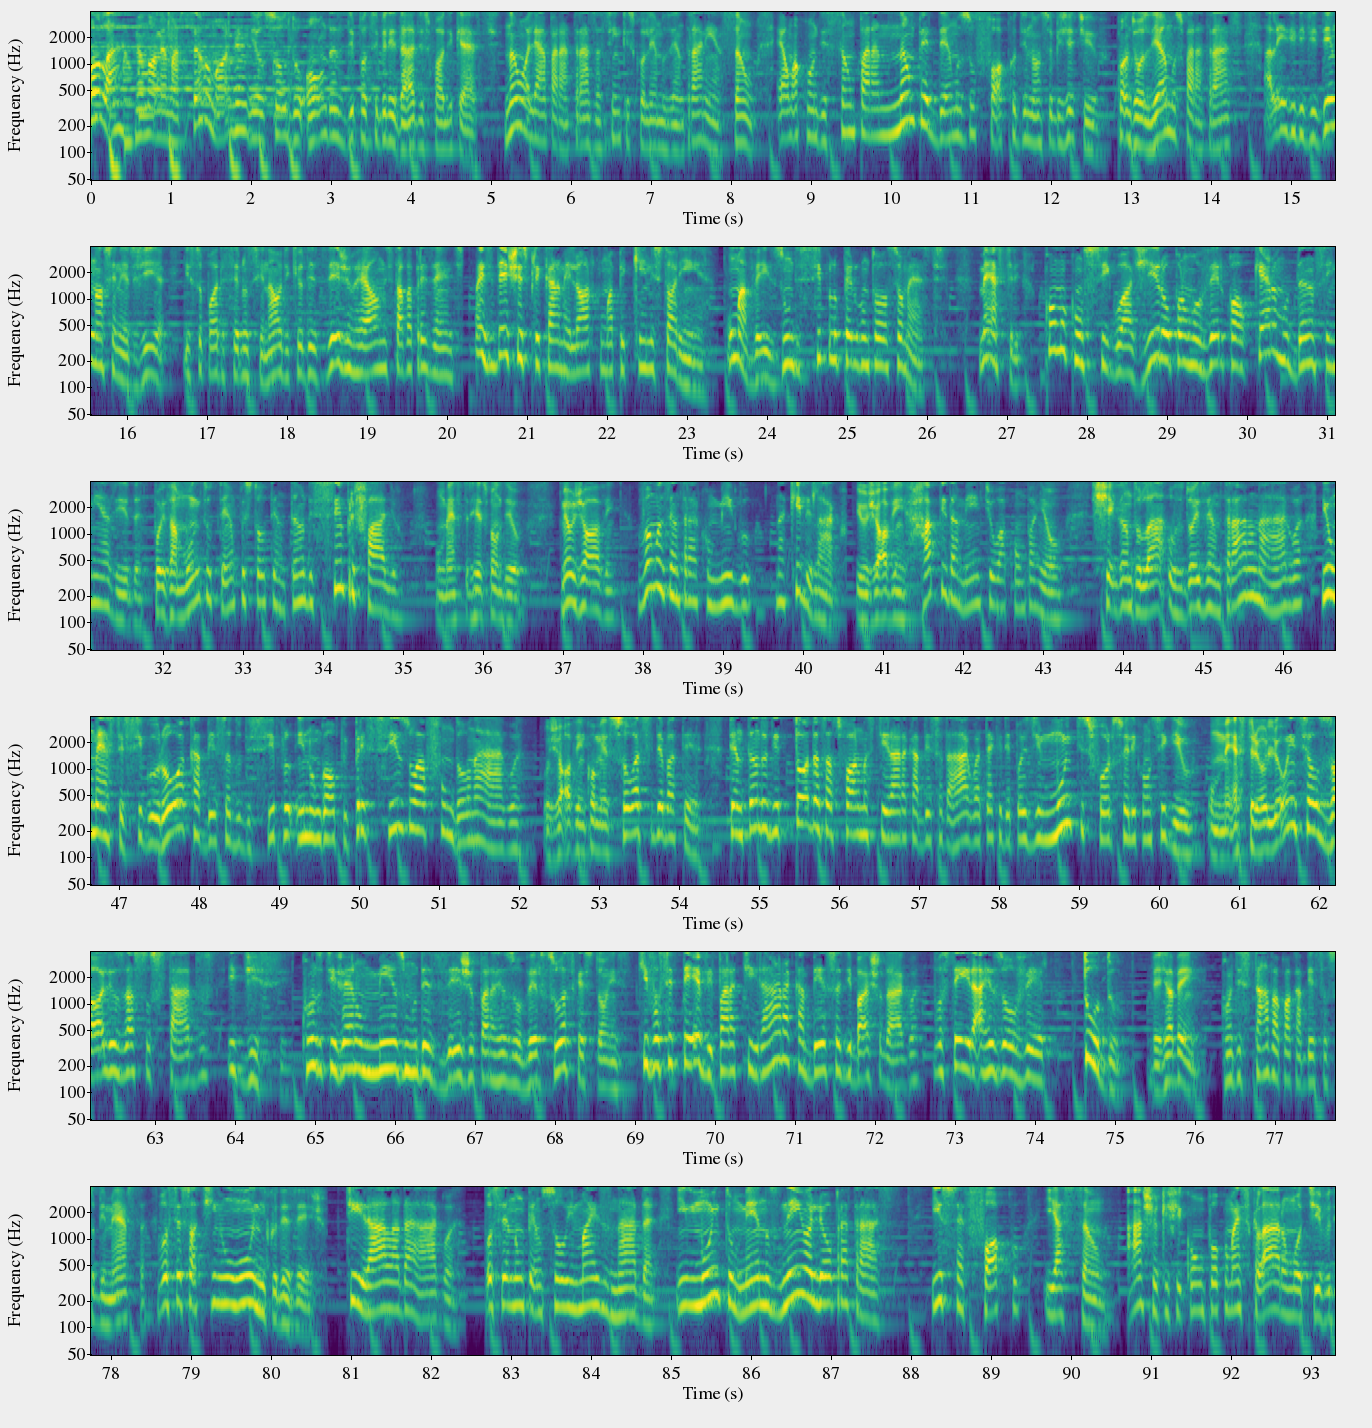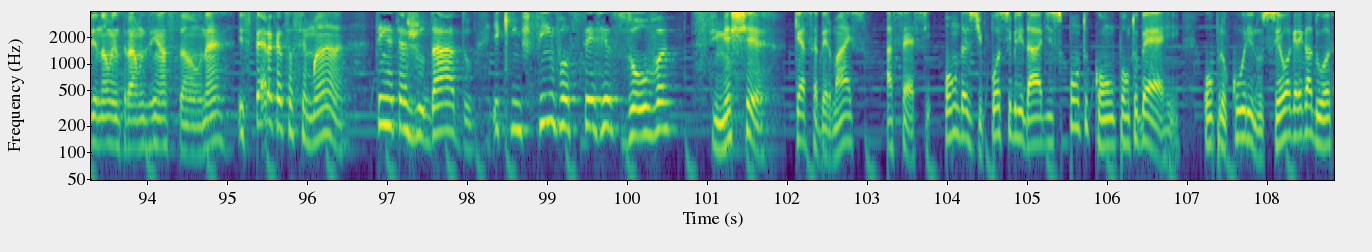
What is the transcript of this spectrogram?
Olá, meu nome é Marcelo Morgan e eu sou do Ondas de Possibilidades Podcast. Não olhar para trás assim que escolhemos entrar em ação é uma condição para não perdermos o foco de nosso objetivo. Quando olhamos para trás, além de dividir nossa energia, isso pode ser um sinal de que o desejo real não estava presente. Mas deixa eu explicar melhor com uma pequena historinha. Uma vez, um discípulo perguntou ao seu mestre: Mestre, como consigo agir ou promover qualquer mudança em minha vida? Pois há muito tempo estou tentando e sempre falho. O mestre respondeu: Meu jovem, vamos entrar comigo naquele lago. E o jovem rapidamente o acompanhou. Chegando lá, os dois entraram na água e o mestre segurou a cabeça do discípulo e, num golpe preciso, afundou na água. O jovem começou a se debater, tentando de todas as formas tirar a cabeça da água até que depois de muito esforço ele conseguiu. O mestre olhou em seus olhos assustados e disse: Quando tiver o mesmo desejo para resolver suas questões que você teve para tirar a cabeça debaixo d'água, você irá resolver tudo. Veja bem, quando estava com a cabeça submersa, você só tinha um único desejo tirá-la da água. Você não pensou em mais nada e muito menos nem olhou para trás. Isso é foco e ação. Acho que ficou um pouco mais claro o motivo de não entrarmos em ação, né? Espero que essa semana tenha te ajudado e que enfim você resolva se mexer. Quer saber mais? Acesse ondasdepossibilidades.com.br ou procure no seu agregador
